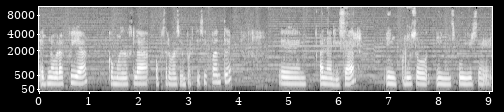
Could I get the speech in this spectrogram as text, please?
etnografía, como es la observación participante, eh, analizar incluso instruirse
